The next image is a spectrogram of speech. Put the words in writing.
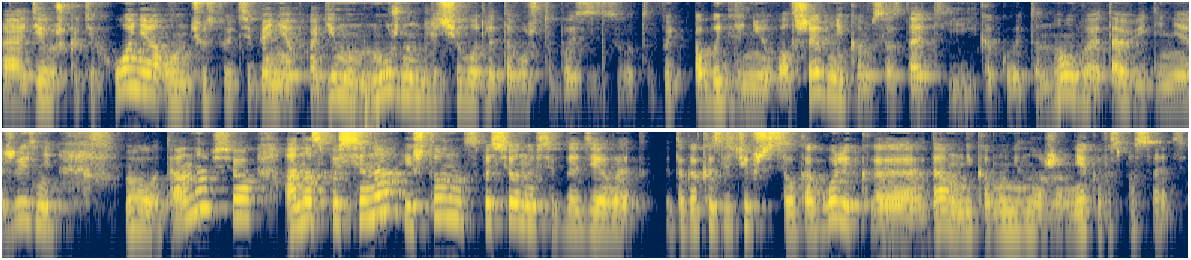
Э, девушка тихоня, он чувствует себя необходимым, нужным для чего? Для того, чтобы вот, быть- побыть для нее волшебником, создать ей какое-то новое да, видение жизни. Вот. А она все, она спасена, и что он спасенный всегда делает? Это как излечившийся алкоголик, э, да, он никому не нужен, некого спасать.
